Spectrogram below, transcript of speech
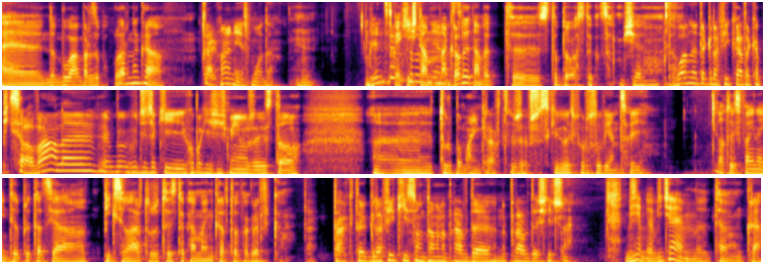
E, no była bardzo popularna gra. Tak, ona nie jest młoda. Mhm. Więc Jakieś tam nagrody nawet e, zdobyła z tego, co mi się... Ładna ta grafika, taka pikselowa, ale jakby dzieciaki, chłopaki się śmieją, że jest to e, turbo Minecraft, że wszystkiego jest po prostu więcej. O, to jest fajna interpretacja pixel artu, że to jest taka minecraftowa grafika. Tak, tak, te grafiki są tam naprawdę, naprawdę śliczne. Wiem, ja widziałem tę grę.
